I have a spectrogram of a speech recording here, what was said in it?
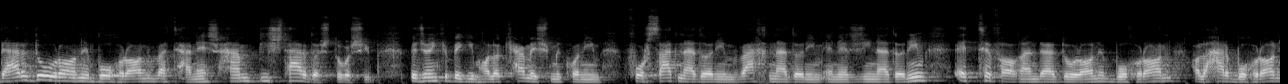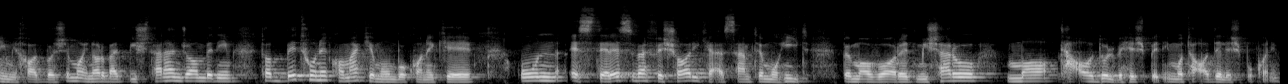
در دوران بحران و تنش هم بیشتر داشته باشیم. به جای اینکه بگیم حالا کمش می‌کنیم فرصت نداریم وقت نداریم انرژی نداریم اتفاقا در دوران بحران حالا هر بحرانی می‌خواد باشه ما اینا رو باید بیشتر انجام بدیم تا بتونه کمکمون بکنه که اون استرس و فشاری که از سمت محیط به ما وارد میشه رو ما تعادل بهش بدیم متعادلش بکنیم.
